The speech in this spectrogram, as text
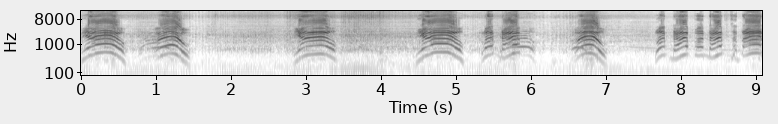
เดี๋ยวเอ้าเดี๋ยวเดี๋ยวรถดับเอ้ารถดับรถดับสตาร์ท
